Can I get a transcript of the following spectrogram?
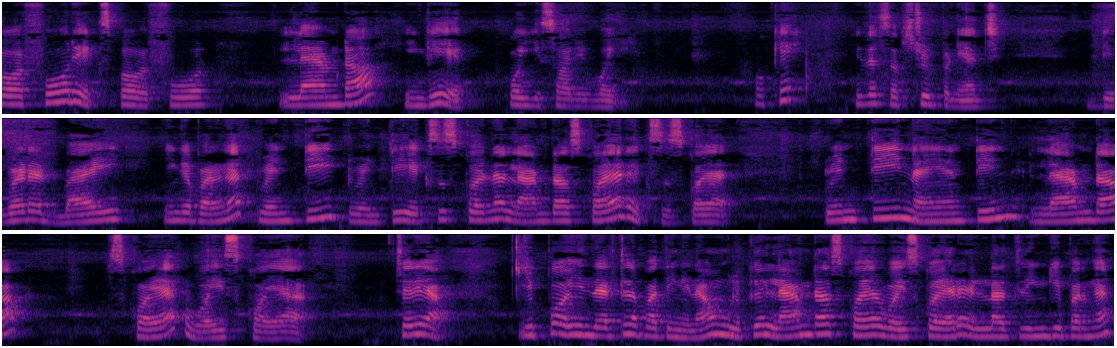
power four X power four lambda இங்கே ஒய் சாரி ஒய் ஓகே இதை சப்ஸ்டியூட் பண்ணியாச்சு. டிவைடட் பை இங்கே பாருங்கள் டுவெண்ட்டி டுவெண்ட்டி எக்ஸ் ஸ்கொயர்னா lambda square X square twenty nineteen lambda square Y square சரியா? இப்போ இந்த இடத்துல பார்த்தீங்கன்னா உங்களுக்கு லேம்டா ஸ்கொயர் ஒய் ஸ்கொயர் எல்லாத்துலேயும் இங்கே பாருங்கள்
